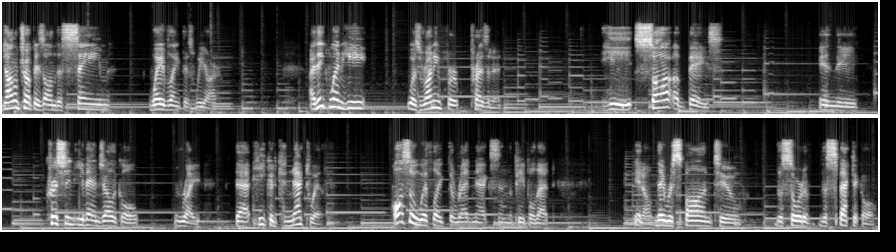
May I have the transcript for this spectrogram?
Donald Trump is on the same wavelength as we are. I think when he was running for president, he saw a base in the Christian evangelical right that he could connect with. Also with like the rednecks and the people that you know, they respond to the sort of the spectacle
